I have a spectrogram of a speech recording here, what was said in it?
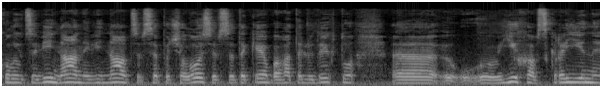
коли це війна, не війна, це все почалося, все таке. Багато людей, хто їхав з країни,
